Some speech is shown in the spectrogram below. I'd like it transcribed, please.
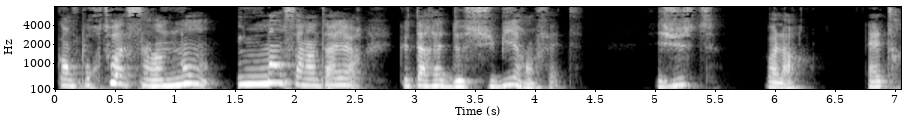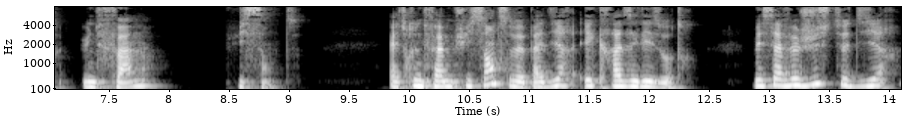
quand pour toi c'est un non immense à l'intérieur, que tu arrêtes de subir en fait. C'est juste, voilà, être une femme puissante. Être une femme puissante, ça veut pas dire écraser les autres mais ça veut juste dire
